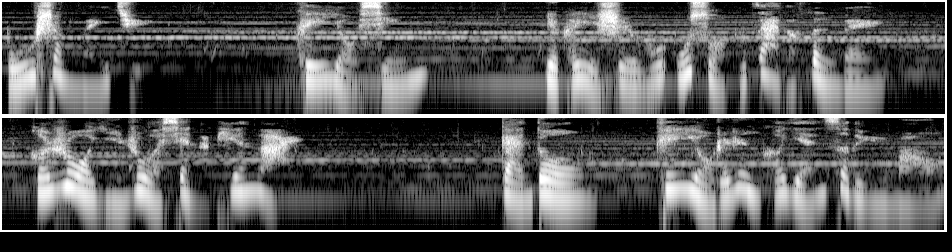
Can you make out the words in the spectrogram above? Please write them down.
不胜枚举，可以有形，也可以是无无所不在的氛围和若隐若现的天籁，感动。可以有着任何颜色的羽毛，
